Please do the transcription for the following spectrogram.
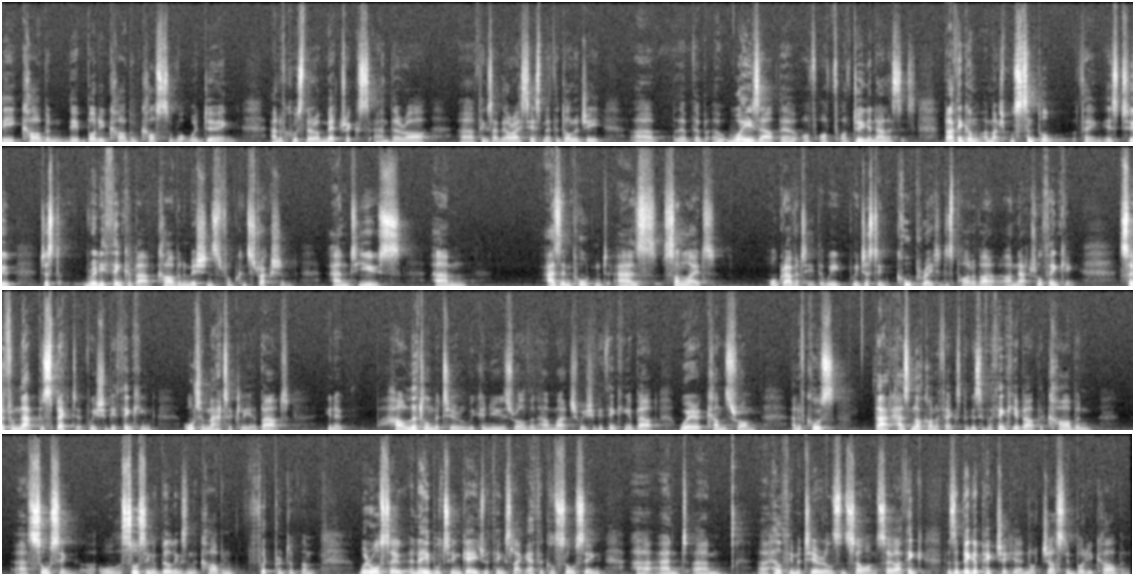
the carbon, the embodied carbon costs of what we're doing. And of course, there are metrics and there are uh, things like the RICS methodology, uh, there, there are ways out there of, of, of doing analysis. But I think a, a much more simple thing is to just really think about carbon emissions from construction and use um, as important as sunlight or gravity, that we, we just incorporate it as part of our, our natural thinking. So from that perspective, we should be thinking automatically about, you know, how little material we can use rather than how much. We should be thinking about where it comes from. And of course, that has knock-on effects because if we're thinking about the carbon uh, sourcing or the sourcing of buildings and the carbon footprint of them, we're also enabled to engage with things like ethical sourcing uh, and um, uh, healthy materials and so on. So I think there's a bigger picture here, not just embodied carbon.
